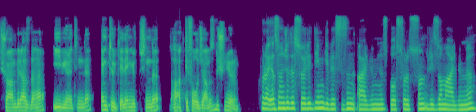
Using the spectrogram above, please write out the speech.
Şu an biraz daha iyi bir yönetimde hem Türkiye'de hem yurt dışında daha aktif olacağımızı düşünüyorum. Koray az önce de söylediğim gibi sizin albümünüz Bosforus'un Rizom albümü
